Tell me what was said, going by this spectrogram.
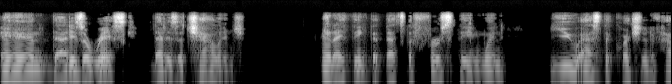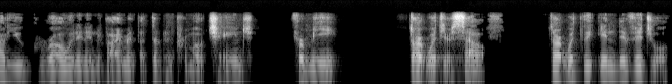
And that is a risk. That is a challenge. And I think that that's the first thing when you ask the question of how do you grow in an environment that doesn't promote change? For me, start with yourself. Start with the individual.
